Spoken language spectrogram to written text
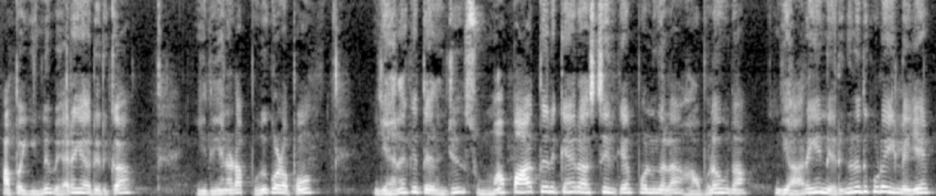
அப்போ இன்னும் வேற யார் இருக்கா? இது என்னடா புது குழப்பம்? எனக்கு தெரிஞ்சு சும்மா பார்த்துருக்கேன் ரசிச்சிருக்கேன் பொண்ணுங்களா அவ்வளவுதான். யாரையும் நெருங்கினது கூட இல்லையே.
